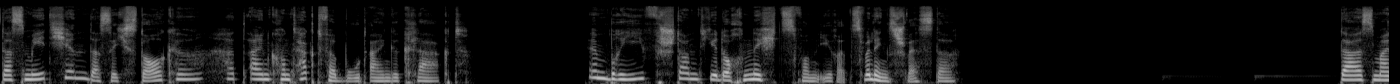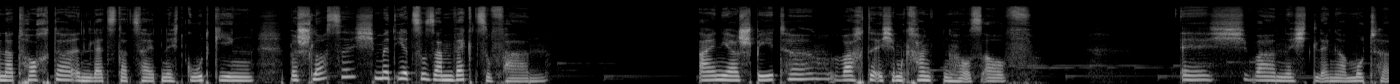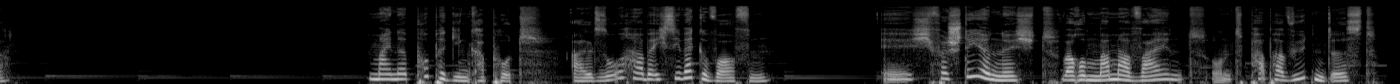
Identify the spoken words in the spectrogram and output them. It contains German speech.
Das Mädchen, das ich stalke, hat ein Kontaktverbot eingeklagt. Im Brief stand jedoch nichts von ihrer Zwillingsschwester. Da es meiner Tochter in letzter Zeit nicht gut ging, beschloss ich, mit ihr zusammen wegzufahren. Ein Jahr später wachte ich im Krankenhaus auf. Ich war nicht länger Mutter. Meine Puppe ging kaputt, also habe ich sie weggeworfen. Ich verstehe nicht, warum Mama weint und Papa wütend ist.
